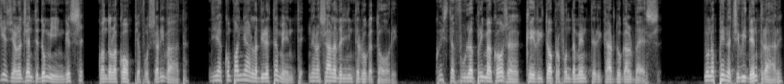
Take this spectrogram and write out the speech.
chiesi all'agente Dominguez, quando la coppia fosse arrivata, di accompagnarla direttamente nella sala degli interrogatori. Questa fu la prima cosa che irritò profondamente Riccardo Galvez. Non appena ci vide entrare,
